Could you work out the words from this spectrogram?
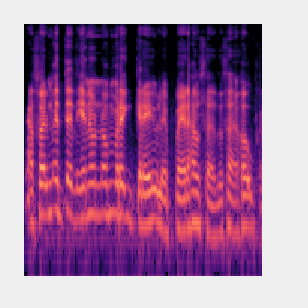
casualmente tiene un nombre increíble, Esperanza, tú sabes, Hope.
